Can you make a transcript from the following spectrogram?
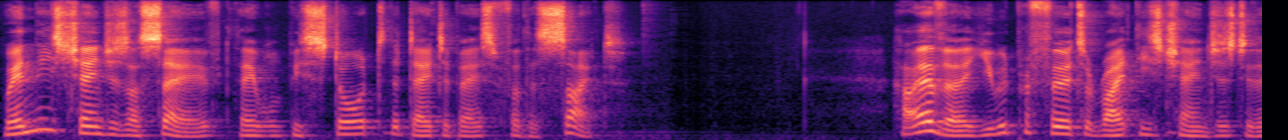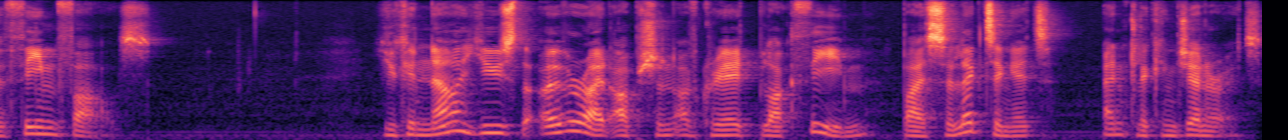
When these changes are saved, they will be stored to the database for the site. However, you would prefer to write these changes to the theme files. You can now use the override option of Create Block Theme by selecting it and clicking Generate.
